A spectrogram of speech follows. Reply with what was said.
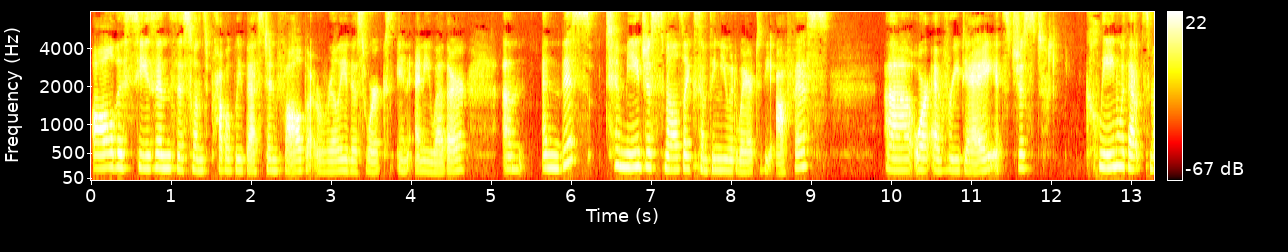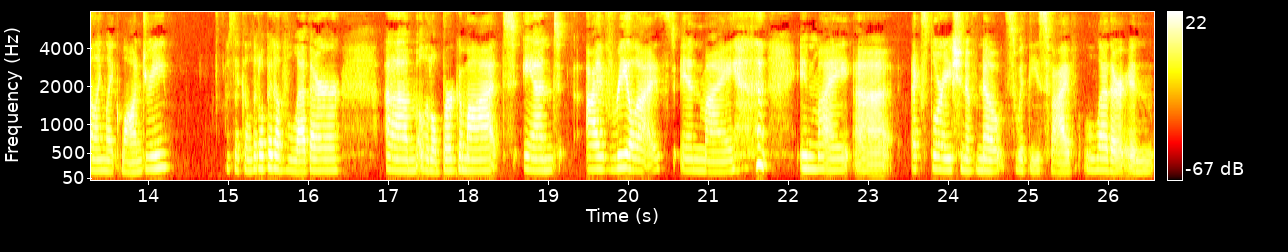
all the seasons, this one's probably best in fall, but really this works in any weather. Um, and this, to me, just smells like something you would wear to the office uh, or every day. It's just clean without smelling like laundry. There's like a little bit of leather, um, a little bergamot, and I've realized in my in my uh, exploration of notes with these five, leather in,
